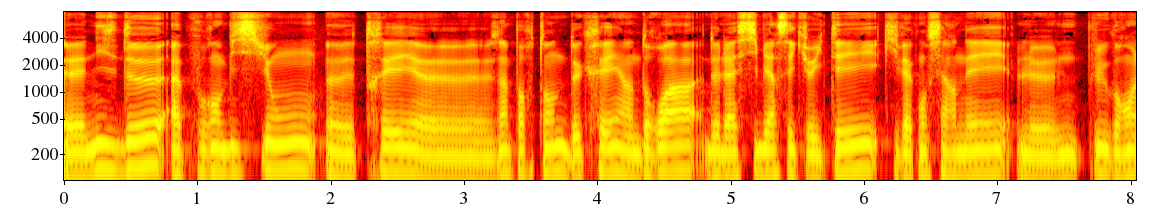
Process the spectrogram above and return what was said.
nice 2 a pour ambition très importante de créer un droit de la cybersécurité qui va concerner le plus grand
